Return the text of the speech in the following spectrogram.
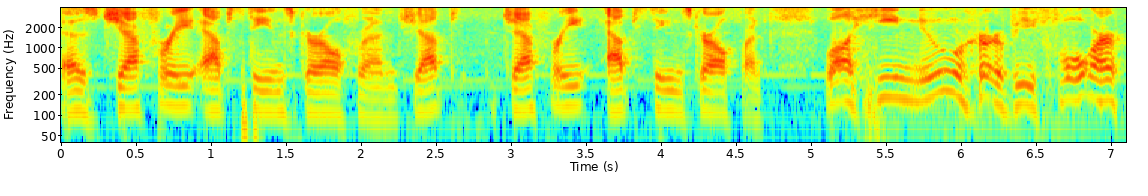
as Jeffrey Epstein's girlfriend. Jeff, Jeffrey Epstein's girlfriend. Well, he knew her before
